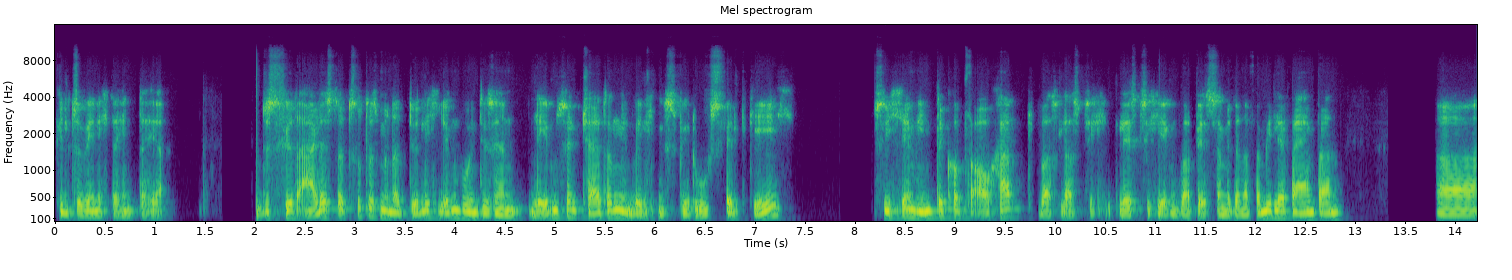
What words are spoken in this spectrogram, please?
viel zu wenig dahinterher. Und das führt alles dazu, dass man natürlich irgendwo in diesen Lebensentscheidungen, in welches Berufsfeld gehe ich, sicher im Hinterkopf auch hat, was lässt sich, lässt sich irgendwo besser mit einer Familie vereinbaren, äh,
